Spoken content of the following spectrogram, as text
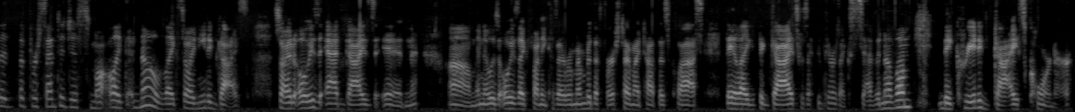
the the percentage is small like no like so i needed guys. So i'd always add guys in um, and it was always like funny because i remember the first time i taught this class they like the guys because i think there was like seven of them they created guys corner.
